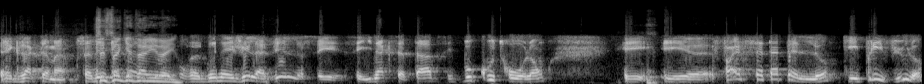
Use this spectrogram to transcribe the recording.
Exactement. C'est ça qui est arrivé. Pour déneiger la ville, c'est inacceptable, c'est beaucoup trop long. Et, euh, faire cet appel-là, qui est prévu, là,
